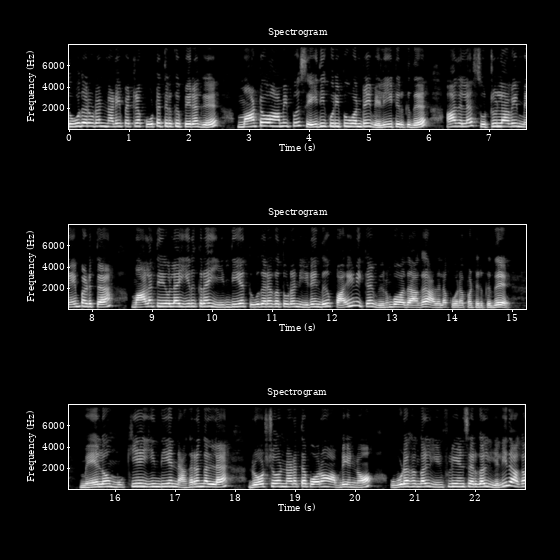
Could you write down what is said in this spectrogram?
தூதருடன் நடைபெற்ற கூட்டத்திற்கு பிறகு மாட்டோ அமைப்பு செய்தி குறிப்பு ஒன்றை வெளியிட்டிருக்குது. அதில் சுற்றுலாவை மேம்படுத்த மாலத்தீவில் இருக்கிற இந்திய தூதரகத்துடன் இணைந்து பயணிக்க விரும்புவதாக அதில் கூறப்பட்டிருக்குது. மேலும் முக்கிய இந்திய நகரங்களில் ரோட் ஷோ நடத்த போகிறோம் அப்படின்னும் ஊடகங்கள் இன்ஃப்ளூயன்சர்கள் எளிதாக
